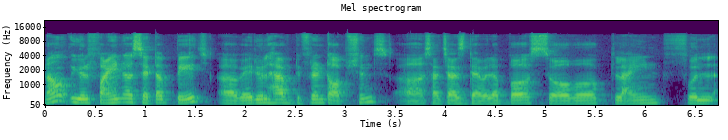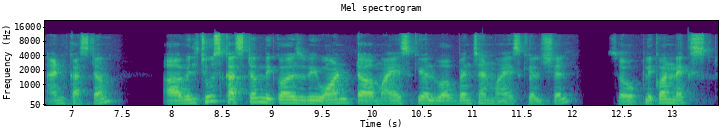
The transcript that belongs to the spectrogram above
Now you'll find a setup page uh, where you'll have different options uh, such as developer, server, client, full and custom. Uh, we'll choose custom because we want uh, MySQL Workbench and MySQL Shell. So click on next.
